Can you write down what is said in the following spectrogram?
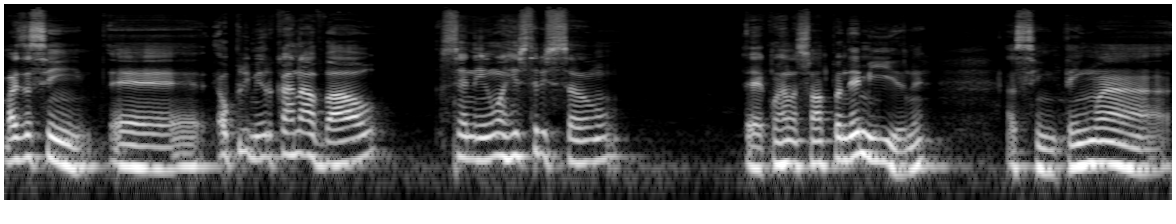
mas, assim, é, é o primeiro carnaval sem nenhuma restrição é, com relação à pandemia, né? Assim, tem uma,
